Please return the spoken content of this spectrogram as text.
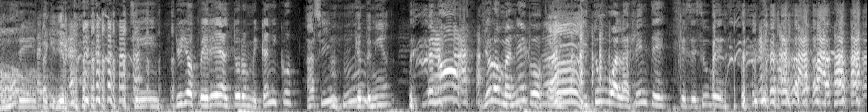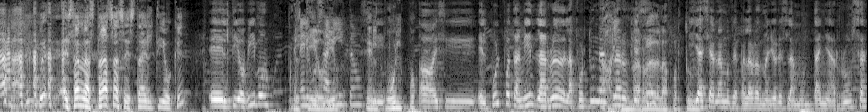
¿Cómo? Sí, Taquillera. Sí, yo ya operé al toro mecánico. Ah, sí. ¿Qué tenía? No, yo lo manejo Ah. y, y tumbo a la gente que se sube. Están las tazas, está el tío qué? El tío vivo. El, El tío gusanito. el Sí. pulpo. Ay, sí, el pulpo también, la rueda de la fortuna, Ay, claro que la sí. rueda de la fortuna. Y ya si hablamos de palabras mayores, la montaña rusa.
